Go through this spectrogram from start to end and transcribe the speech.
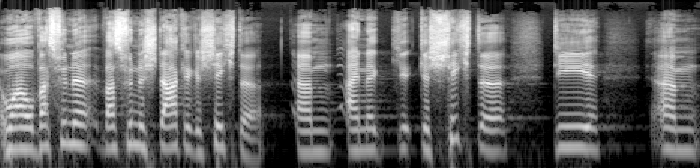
Wow, was für eine, was für eine starke Geschichte. Ähm, eine G Geschichte, die, ähm,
